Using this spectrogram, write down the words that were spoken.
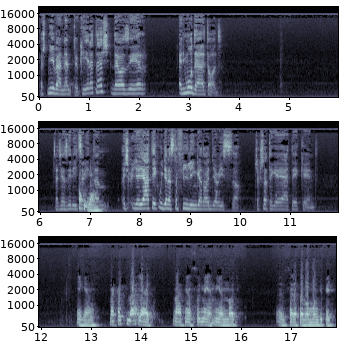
Most nyilván nem tökéletes, de azért egy modellt ad. Tehát azért így hát szerintem... Igen. És ugye a játék ugyanezt a feelinget adja vissza. Csak stratégiai játékként. Igen. Meg hát le- lehet látni azt, hogy milyen, milyen nagy szerepe van mondjuk egy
